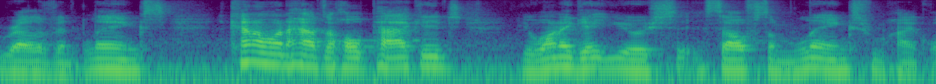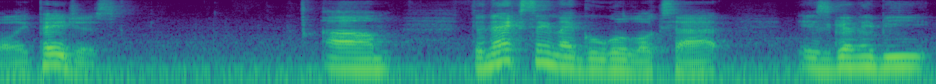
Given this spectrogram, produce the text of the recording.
relevant links. You kind of want to have the whole package. You want to get yourself some links from high quality pages. Um, the next thing that Google looks at is going to be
